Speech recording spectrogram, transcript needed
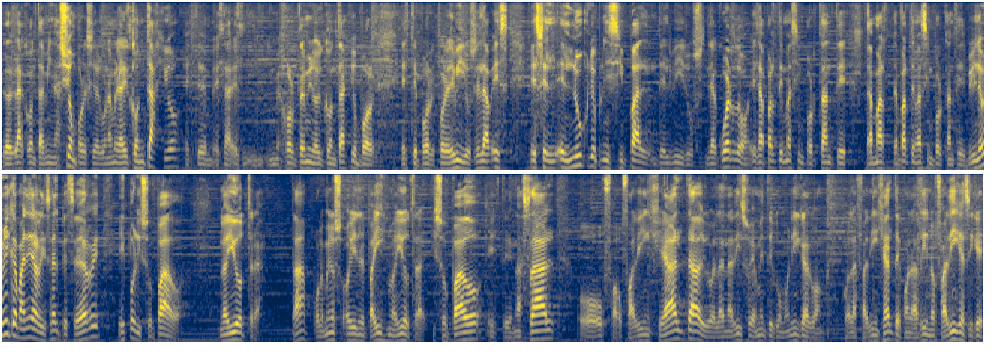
la, contaminación, por decir de alguna manera, el contagio, este, es, el mejor término, el contagio por, este, por, el virus, es, es, el, núcleo principal del virus, ¿de acuerdo? Es la parte más importante, la, parte más importante del virus. Y la única manera de realizar el PCR es por hisopado, no hay otra, por lo menos hoy en el país no hay otra, hisopado este, nasal, o, faringe alta, la nariz obviamente comunica con, la faringe alta, con la rinofaringe, así que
